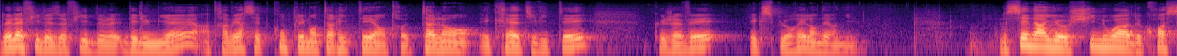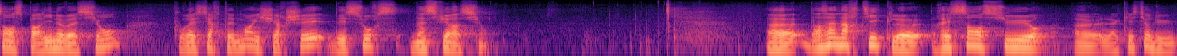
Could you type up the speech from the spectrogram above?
de la philosophie des Lumières à travers cette complémentarité entre talent et créativité que j'avais exploré l'an dernier. Le scénario chinois de croissance par l'innovation pourrait certainement y chercher des sources d'inspiration. dans un article récent sur la question du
